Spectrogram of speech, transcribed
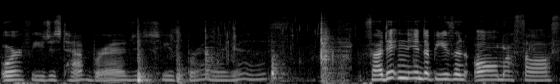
Or if you just have bread, you just use bread, I guess. So I didn't end up using all my sauce.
